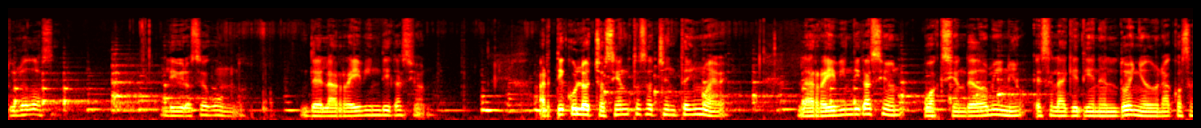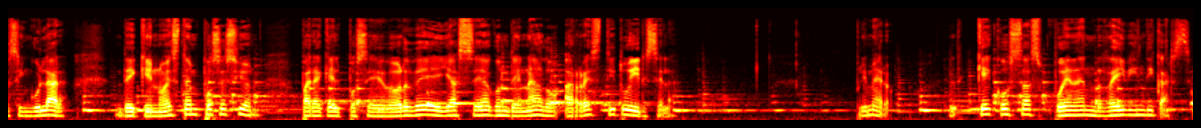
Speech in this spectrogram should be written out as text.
Capítulo 12. Libro segundo. De la reivindicación. Artículo 889. La reivindicación o acción de dominio es la que tiene el dueño de una cosa singular, de que no está en posesión, para que el poseedor de ella sea condenado a restituírsela. Primero, ¿qué cosas pueden reivindicarse?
